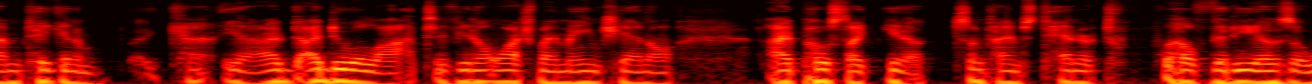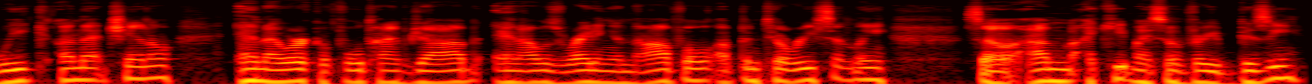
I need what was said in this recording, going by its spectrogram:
I'm taking a you know I, I do a lot. If you don't watch my main channel, I post like, you know, sometimes 10 or 12 videos a week on that channel and I work a full-time job and I was writing a novel up until recently. So I'm, I keep myself very busy.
